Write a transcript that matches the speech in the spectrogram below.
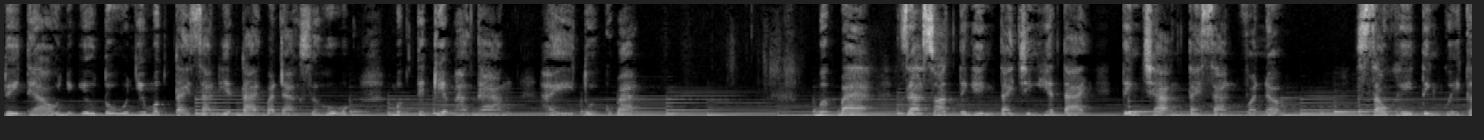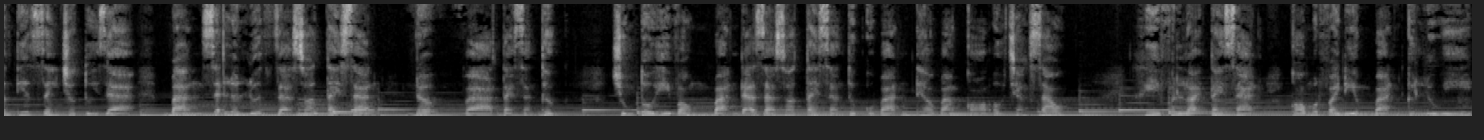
tùy theo những yếu tố như mức tài sản hiện tại bạn đang sở hữu, mức tiết kiệm hàng tháng hay tuổi của bạn. Bước 3. Giả soát tình hình tài chính hiện tại, tình trạng tài sản và nợ. Sau khi tính quỹ cần thiết dành cho tuổi già, bạn sẽ lần lượt giả soát tài sản, nợ và tài sản thực. Chúng tôi hy vọng bạn đã giả soát tài sản thực của bạn theo bảng có ở trang sau. Khi phân loại tài sản, có một vài điểm bạn cần lưu ý.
